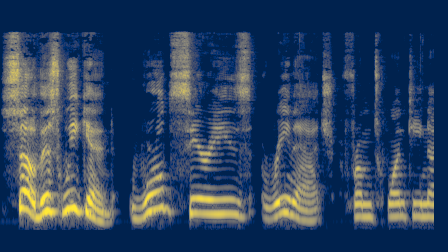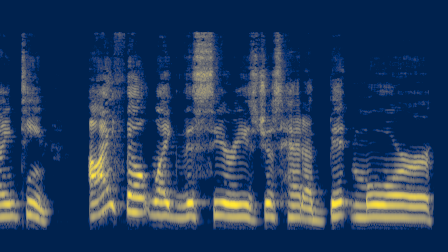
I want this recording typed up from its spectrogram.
so this weekend, World Series rematch from 2019. I felt like this series just had a bit more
